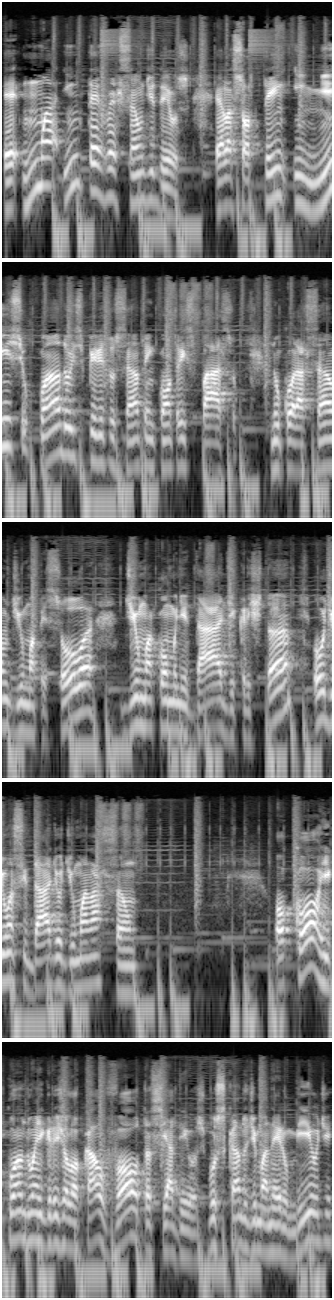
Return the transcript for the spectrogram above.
é uma intervenção de Deus. Ela só tem início quando o Espírito Santo encontra espaço no coração de uma pessoa, de uma comunidade cristã, ou de uma cidade ou de uma nação. Ocorre quando uma igreja local volta-se a Deus, buscando de maneira humilde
